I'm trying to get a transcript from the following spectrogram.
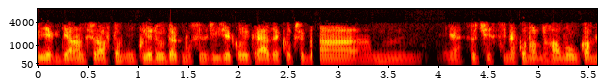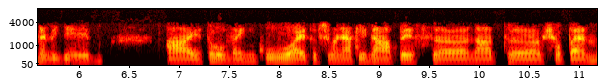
jak dělám třeba v tom úklidu, tak musím říct, že kolikrát jako třeba mm, něco čistím jako nad hlavou, kam nevidím a je to venku a je to třeba nějaký nápis eh, nad eh, shopem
